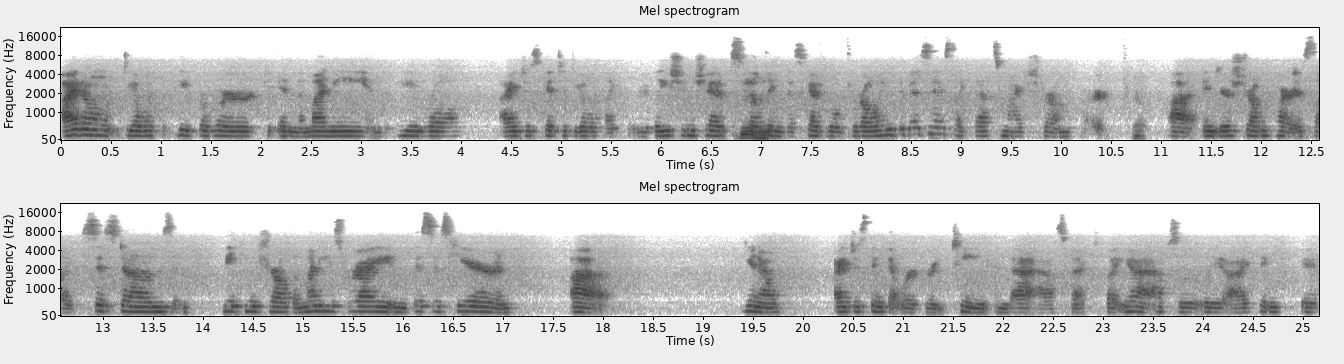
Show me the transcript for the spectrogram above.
I don't deal with the paperwork and the money and the payroll. I just get to deal with like the relationships, Mhm. building the schedule, growing the business. Like that's my strong part. Yeah. Uh, and your strong part is like systems and making sure all the money's right and this is here and uh, you know, I just think that we're a great team in that aspect. But yeah, absolutely. I think if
